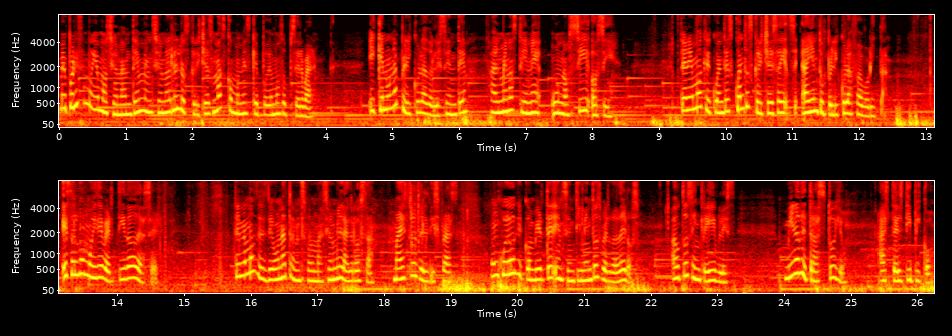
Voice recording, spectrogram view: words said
Me parece muy emocionante mencionarle los clichés más comunes que podemos observar, y que en una película adolescente al menos tiene uno sí o sí. Tenemos que cuentes cuántos clichés hay en tu película favorita. Es algo muy divertido de hacer. Tenemos desde una transformación milagrosa, maestros del disfraz, un juego que convierte en sentimientos verdaderos, autos increíbles. Mira detrás tuyo, hasta el típico.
